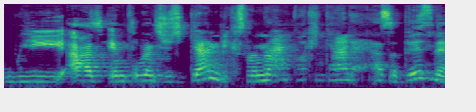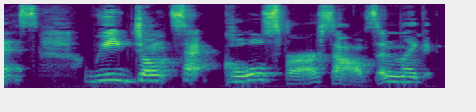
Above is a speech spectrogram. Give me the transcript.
we as influencers again because we're not looking at it as a business we don't set goals for ourselves and like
